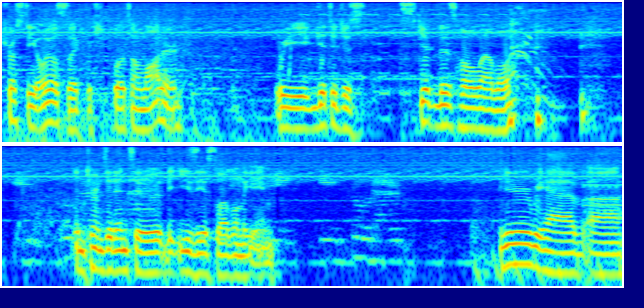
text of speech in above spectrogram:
trusty oil slick, which floats on water, we get to just skip this whole level and turns it into the easiest level in the game. Here we have uh,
